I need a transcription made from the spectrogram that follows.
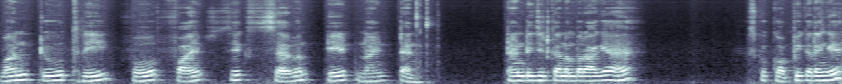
One, two, three, four, five, six, seven, eight, nine, ten. Ten digit का नंबर आ गया है। इसको कॉपी करेंगे।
